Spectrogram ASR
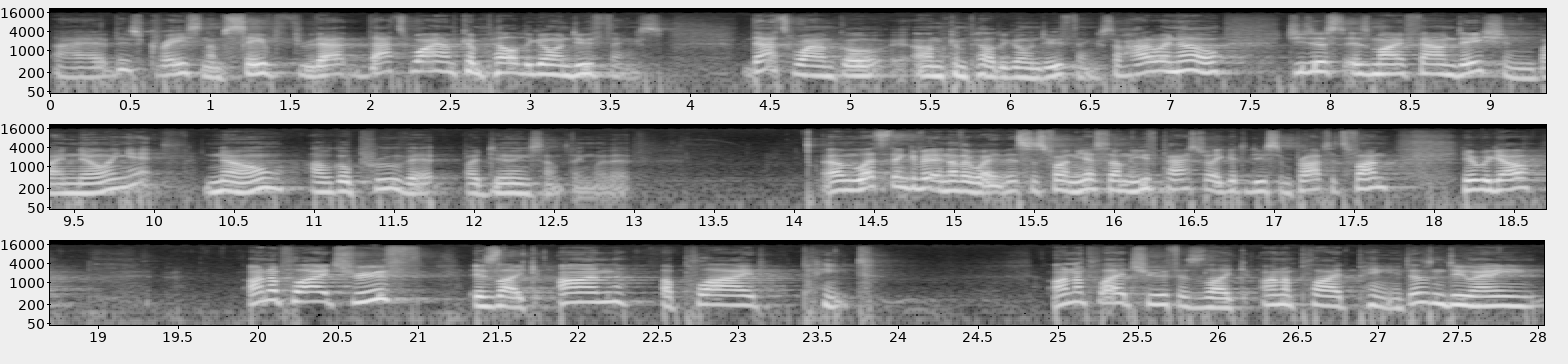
I have this grace, and I'm saved through that. That's why I'm compelled to go and do things. That's why I'm, go, I'm compelled to go and do things. So, how do I know Jesus is my foundation? By knowing it? No, I'll go prove it by doing something with it. Um, let's think of it another way. This is fun. Yes, I'm the youth pastor. I get to do some props. It's fun. Here we go. Unapplied truth is like unapplied paint. Unapplied truth is like unapplied paint. It doesn't do any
